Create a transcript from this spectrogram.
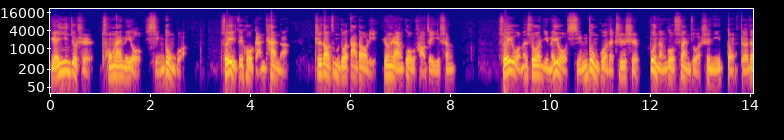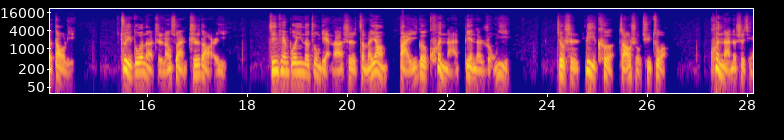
原因就是从来没有行动过，所以最后感叹呢，知道这么多大道理，仍然过不好这一生。所以，我们说，你没有行动过的知识，不能够算作是你懂得的道理，最多呢，只能算知道而已。今天播音的重点呢，是怎么样把一个困难变得容易，就是立刻着手去做，困难的事情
